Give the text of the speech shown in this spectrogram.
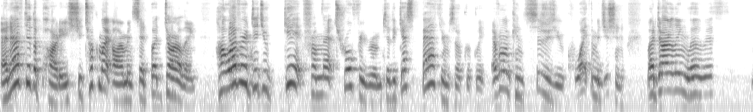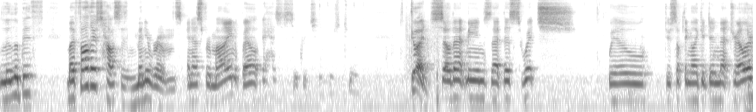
And after the party, she took my arm and said, But darling, however did you get from that trophy room to the guest bathroom so quickly? Everyone considers you quite the magician. My darling Lilibeth, Lilibeth, my father's house has many rooms, and as for mine, well, it has a secret chambers too. Good, so that means that this switch will do something like it did in that trailer.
